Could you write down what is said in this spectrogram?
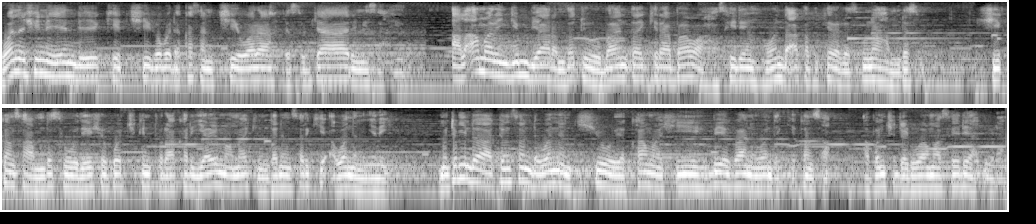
Wannan shine yadda yake ci gaba da kasancewar da su jarumi sahiru. Al'amarin gimbiya ramzatu bayan ta kira bawa hasidin wanda aka fi kira da suna hamdasu. Shi kansa hamdasu da ya shigo cikin turakar ya yi mamakin ganin sarki a wannan yanayi. Mutum da tun son da wannan ciwo ya kama shi bai gane wanda ke kansa. Abinci da ruwa ma sai da ya dora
